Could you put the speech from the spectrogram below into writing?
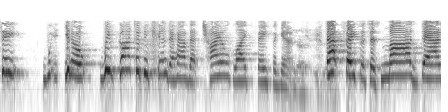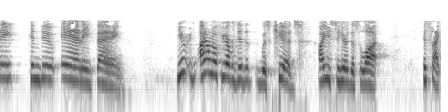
See, we, you know, we've got to begin to have that childlike faith again. Yes, that faith that says, my daddy can do anything. You, I don't know if you ever did this with kids. I used to hear this a lot. It's like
